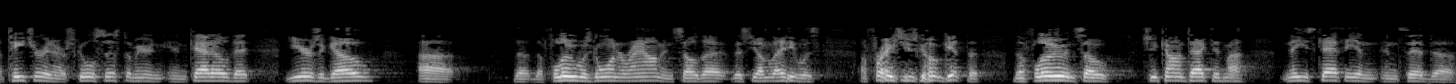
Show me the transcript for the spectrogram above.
a teacher in our school system here in, in Caddo that years ago, uh, the, the flu was going around and so the, this young lady was afraid she was going to get the, the flu and so she contacted my niece Kathy and, and said, uh,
